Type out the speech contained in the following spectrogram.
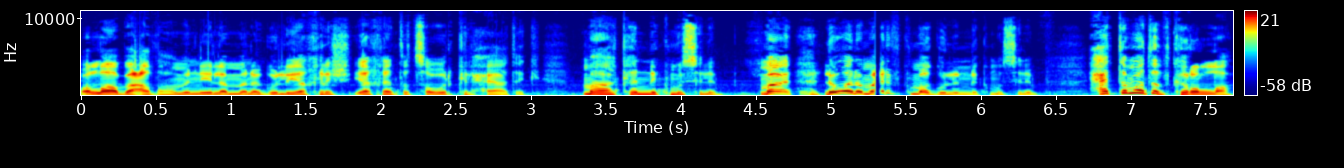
والله بعضهم إني لما أقول له يا أخي يا أخي أنت تصور كل حياتك؟ ما كأنك مسلم. ما لو أنا ما أعرفك ما أقول إنك مسلم. حتى ما تذكر الله.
